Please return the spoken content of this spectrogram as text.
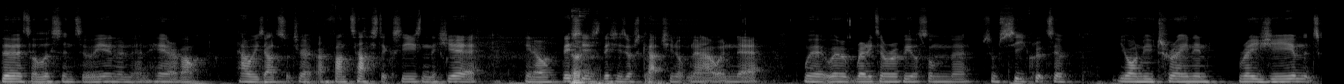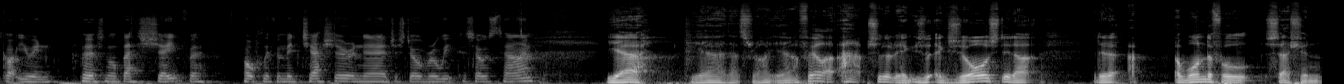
there to listen to Ian and, and hear about how he's had such a, a fantastic season this year. You know, this is this is us catching up now, and uh, we're, we're ready to reveal some uh, some secrets of your new training regime that's got you in personal best shape for hopefully for mid Cheshire in uh, just over a week or so's time. Yeah, yeah, that's right. Yeah, I feel absolutely ex- exhausted. I did a, a wonderful session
